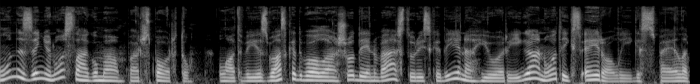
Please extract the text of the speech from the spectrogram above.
Un ziņu noslēgumā par sportu. Latvijas basketbolā šodien vēsturiska diena, jo Rīgā notiks Eirolīgas spēle.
